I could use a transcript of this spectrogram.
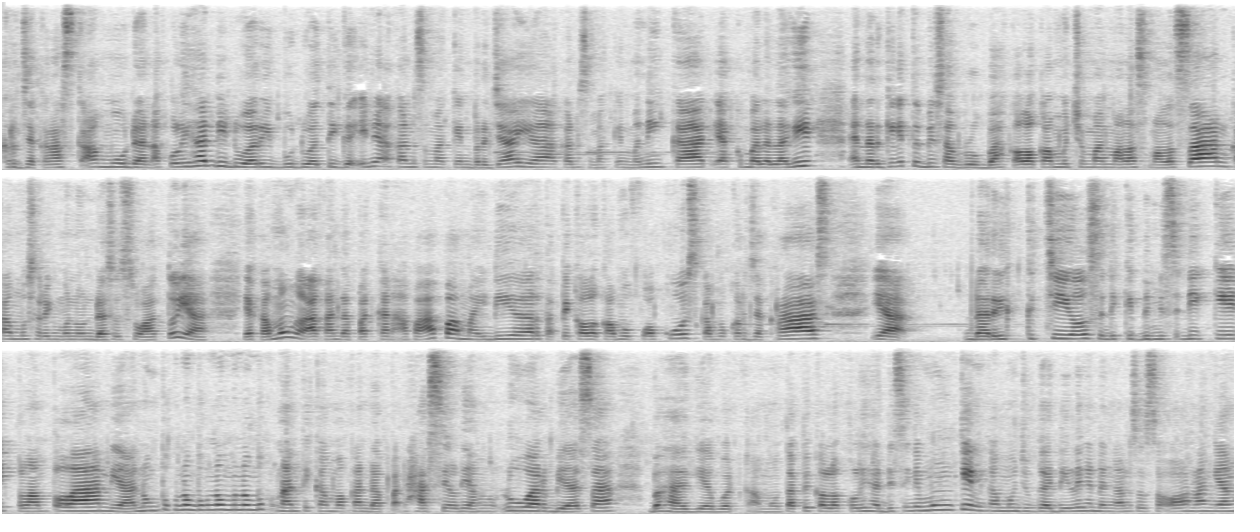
kerja keras kamu. Dan aku lihat di 2023 ini akan semakin berjaya akan semakin meningkat. Ya kembali lagi energi itu bisa berubah. Kalau kamu cuman malas-malesan kamu sering menunda sesuatu ya ya kamu nggak akan dapatkan apa-apa my dear. Tapi kalau kamu fokus kamu kerja keras ya dari kecil sedikit demi sedikit pelan-pelan ya numpuk numpuk numpuk numpuk nanti kamu akan dapat hasil yang luar biasa bahagia buat kamu tapi kalau kulihat di sini mungkin kamu juga dealing dengan seseorang yang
